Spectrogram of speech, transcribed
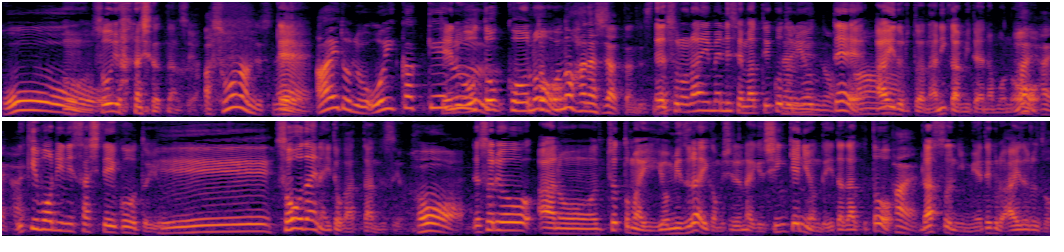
ほううんそういう話だったんですよ。あそうなんですえねアイドルを追いかけるる男の男の話だったんですね。でその内面に迫っていくことによってアイドルとは何かみたいなものを浮き彫りにさせていこうという壮大な意図があったんですよ。ほでそれをあのちょっとまあ読みづらいかもしれないけど真剣に読んでいただくと、はい。ラストに見えてくるアイドル像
